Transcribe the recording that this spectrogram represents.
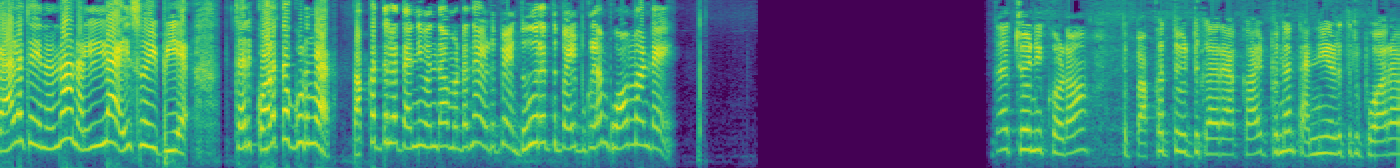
வேலை செய்யணும்னா நல்லா ஐஸ் வைப்பிய. சரி குளத்தை கொடுங்க. பக்கத்துல தண்ணி வந்தா மட்டும்தான் எடுப்பேன். தூரத்து பைப்புக்கெல்லாம் போக மாட்டேன். சோனி குடம். பக்கத்து வீட்டுக்கார அக்கா இப்பதான் தண்ணி எடுத்துட்டு போறா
